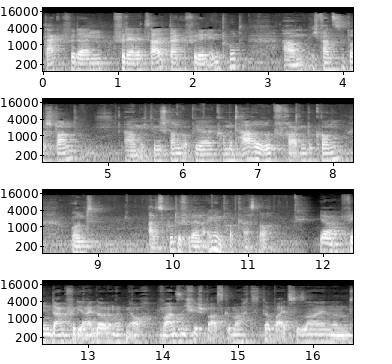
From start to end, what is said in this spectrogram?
Danke für, dein, für deine Zeit, danke für den Input. Ähm, ich fand es super spannend. Ähm, ich bin gespannt, ob wir Kommentare, Rückfragen bekommen und alles Gute für deinen eigenen Podcast auch. Ja, vielen Dank für die Einladung. Hat mir auch wahnsinnig viel Spaß gemacht, dabei zu sein und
